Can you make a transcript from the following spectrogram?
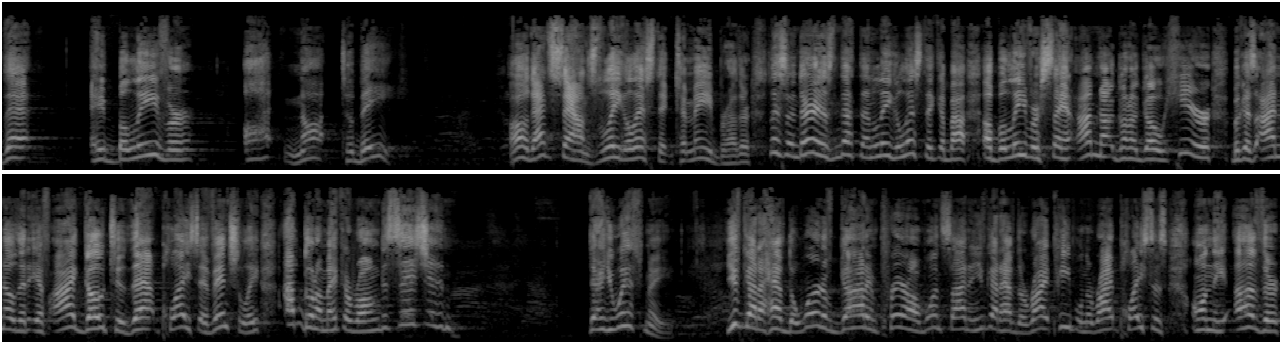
that a believer ought not to be? Oh, that sounds legalistic to me, brother. Listen, there is nothing legalistic about a believer saying, I'm not going to go here because I know that if I go to that place eventually, I'm going to make a wrong decision. Are you with me? You've got to have the Word of God and prayer on one side, and you've got to have the right people in the right places on the other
